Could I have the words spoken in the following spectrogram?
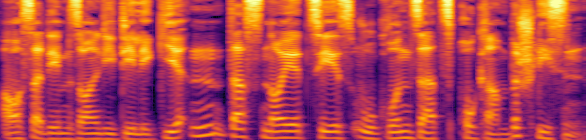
Außerdem sollen die Delegierten das neue CSU-Grundsatzprogramm beschließen.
